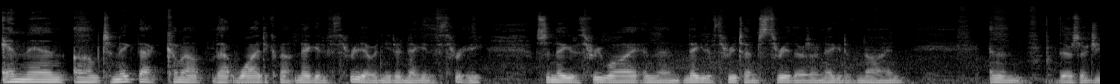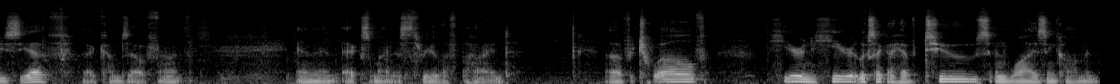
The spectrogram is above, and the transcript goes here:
And then um, to make that come out, that y to come out negative 3, I would need a negative 3. So negative 3y, and then negative 3 times 3, there's our negative 9. And then there's our GCF, that comes out front. And then x minus 3 left behind. Uh, for 12, here and here, it looks like I have 2's and y's in common.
